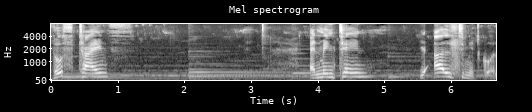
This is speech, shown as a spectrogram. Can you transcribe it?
those times and maintain your ultimate goal.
